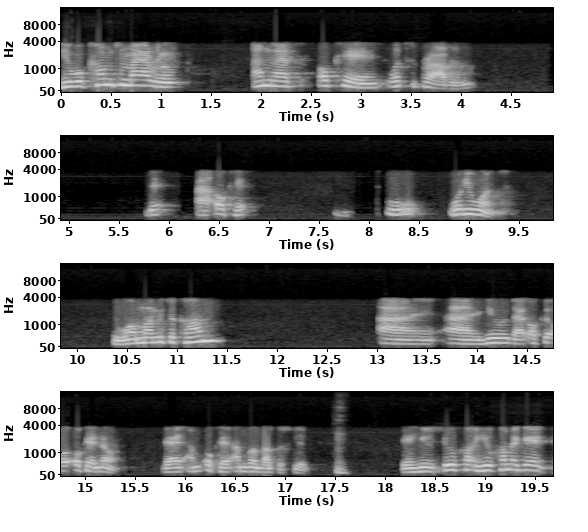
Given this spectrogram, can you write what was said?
He would come to my room I'm like, okay, what's the problem? They, uh, okay, what do you want? You want mommy to come? Uh, and he was like, okay, okay, no. Then I'm okay. I'm going back to sleep. Hmm. Then he'll still come. He'll come again.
